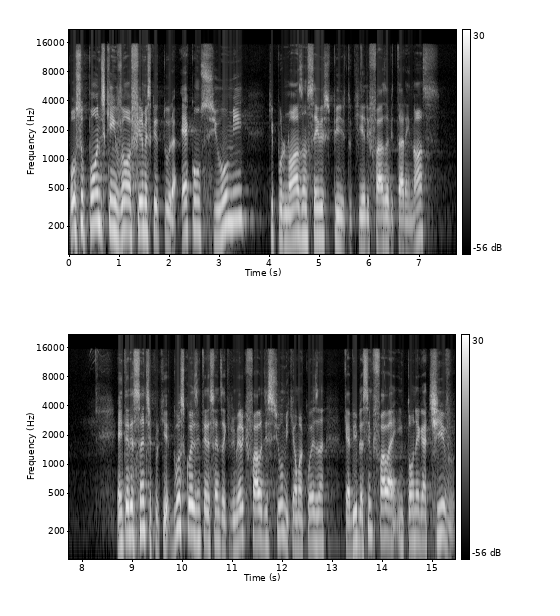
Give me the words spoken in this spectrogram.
Ou supondes que em vão afirma a Escritura: É com ciúme que por nós anseia o Espírito, que ele faz habitar em nós? É interessante porque duas coisas interessantes aqui. Primeiro, que fala de ciúme, que é uma coisa que a Bíblia sempre fala em tom negativo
